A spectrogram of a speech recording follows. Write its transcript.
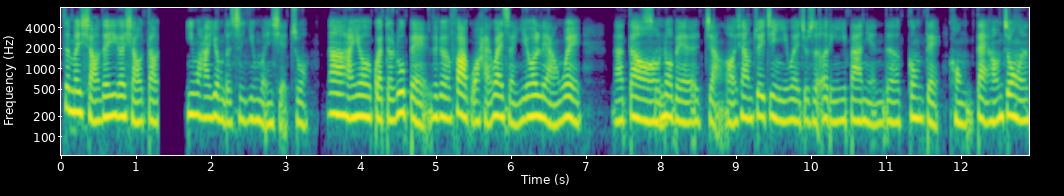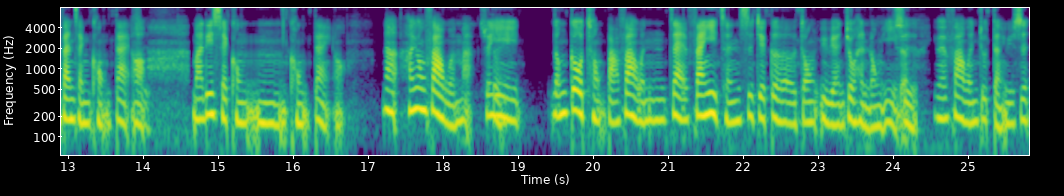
这么小的一个小岛，因为它用的是英文写作。那还有瓜德鲁贝这个法国海外省也有两位拿到诺贝尔奖哦，像最近一位就是二零一八年的贡代孔代，好像中文翻成孔代啊。马丽塞孔嗯孔代啊，那他用法文嘛，所以能够从把法文再翻译成世界各种语言就很容易了。因为法文就等于是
